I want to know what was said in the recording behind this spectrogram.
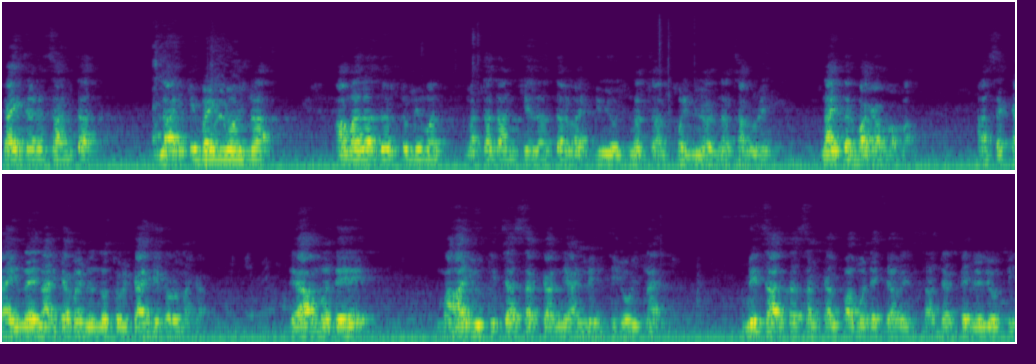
काही जण सांगतात लाडकी बहीण योजना आम्हाला जर तुम्ही मत मतदान केलं तर लाडकी योजना बहीण योजना चालू राहील. नाहीतर बघा बाबा असं काही नाही लाडक्या बहिणींना तुम्ही काळजी करू नका. त्यामध्ये महायुतीच्या सरकारने आणलेली ती योजना आहे मीच अर्थसंकल्पामध्ये त्यावेळी सादर केलेली होती.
